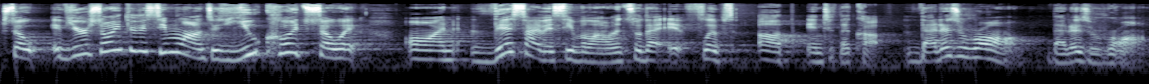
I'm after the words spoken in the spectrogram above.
So if you're sewing through the seam allowances, you could sew it on this side of the seam allowance so that it flips up into the cup. That is wrong. That is wrong.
